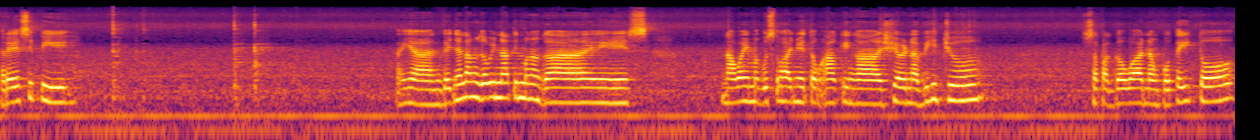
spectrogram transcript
recipe. Ayan, ganyan lang gawin natin mga guys. Naway magustuhan nyo itong aking uh, share na video sa paggawa ng potato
